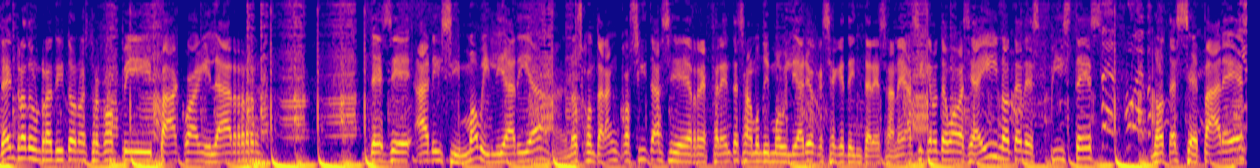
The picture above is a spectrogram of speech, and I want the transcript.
Dentro de un ratito nuestro compi Paco Aguilar desde Aris Inmobiliaria nos contarán cositas eh, referentes al mundo inmobiliario que sé que te interesan, ¿eh? Así que no te muevas de ahí, no te despistes, no te separes.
